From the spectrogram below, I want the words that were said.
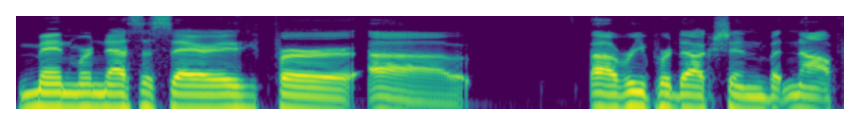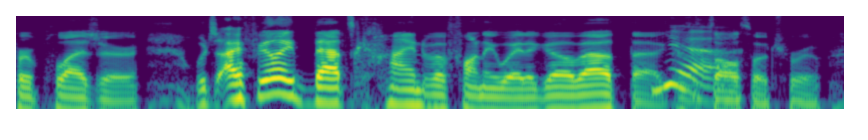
men were necessary for uh, uh, reproduction, but not for pleasure. Which I feel like that's kind of a funny way to go about that because it's also true.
